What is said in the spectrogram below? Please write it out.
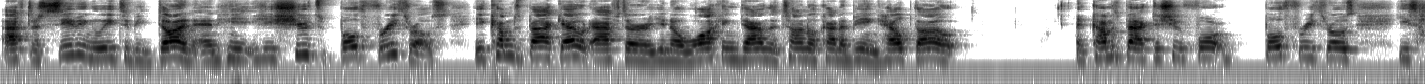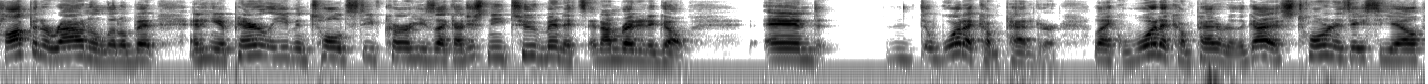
after seemingly to be done and he, he shoots both free throws. He comes back out after, you know, walking down the tunnel kind of being helped out and comes back to shoot four both free throws. He's hopping around a little bit and he apparently even told Steve Kerr he's like I just need 2 minutes and I'm ready to go. And what a competitor. Like what a competitor. The guy has torn his ACL.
